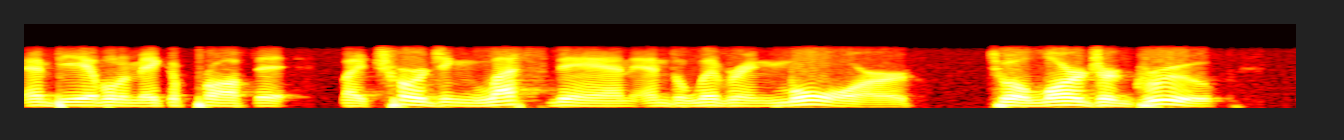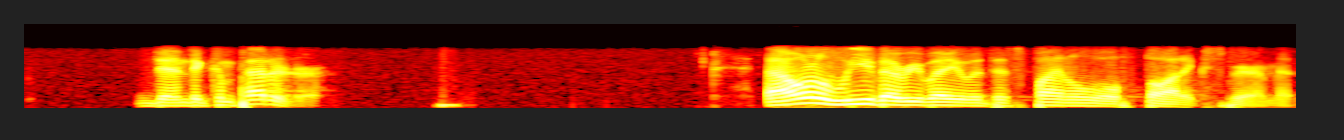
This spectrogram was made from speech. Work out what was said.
and be able to make a profit by charging less than and delivering more to a larger group than the competitor. I want to leave everybody with this final little thought experiment.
